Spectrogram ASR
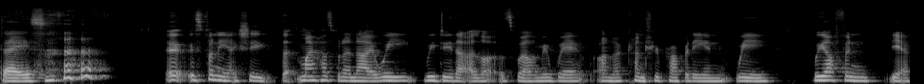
days. it's funny actually that my husband and I we we do that a lot as well. I mean we're on a country property and we we often yeah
